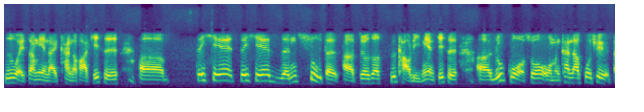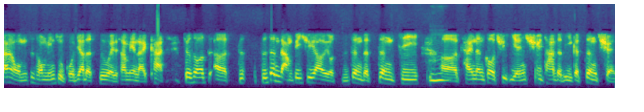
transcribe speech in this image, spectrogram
思维上面来看的话，其实呃。这些这些人数的呃，就是说思考里面，其实呃，如果说我们看到过去，当然我们是从民主国家的思维上面来看，就是说呃执执政党必须要有执政的政绩，呃，才能够去延续他的一个政权。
